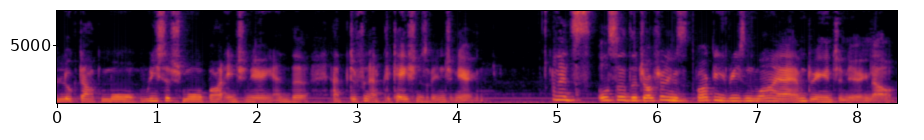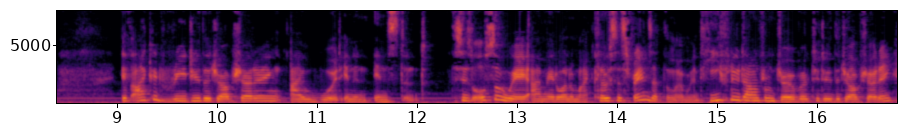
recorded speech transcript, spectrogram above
looked up more, researched more about engineering and the different applications of engineering. And it's also the job shadowing is partly the reason why I am doing engineering now. If I could redo the job shadowing, I would in an instant. This is also where I made one of my closest friends at the moment. He flew down from Joburg to do the job shadowing,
